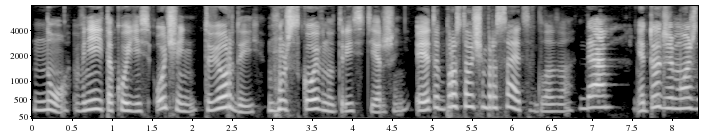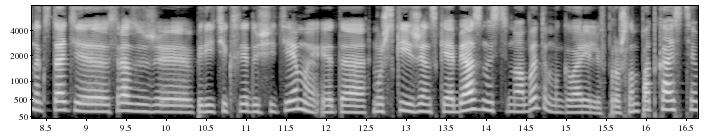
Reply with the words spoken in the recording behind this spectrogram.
но в ней такой есть очень твердый мужской внутри стержень. И это просто очень бросается в глаза. Да, и тут же можно, кстати, сразу же перейти к следующей теме. Это мужские и женские обязанности. Но об этом мы говорили в прошлом подкасте.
